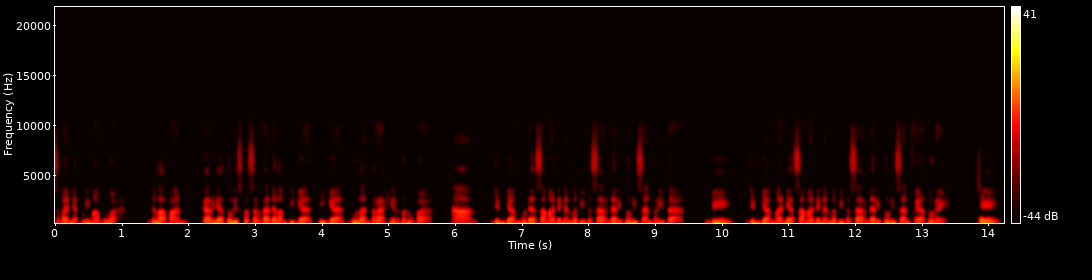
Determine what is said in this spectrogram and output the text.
sebanyak 5 buah. 8. Karya tulis peserta dalam 3, 3 bulan terakhir berupa A. Jenjang muda sama dengan lebih besar dari tulisan berita. B. Jenjang madya sama dengan lebih besar dari tulisan feature. C.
